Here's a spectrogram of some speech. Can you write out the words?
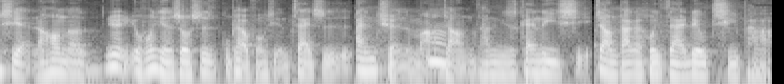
险，然后呢，因为有风险的时候是股票有风险，债是安全的嘛，嗯、这样子，它你是看利息，这样大概会在六七趴。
